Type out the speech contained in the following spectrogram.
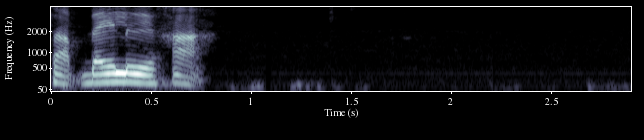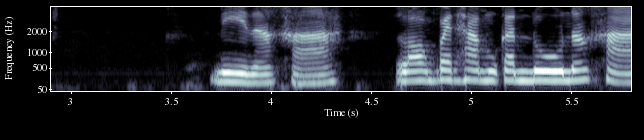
ศัพท์ได้เลยค่ะ นี่นะคะ ลองไปทำกันดูนะคะ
